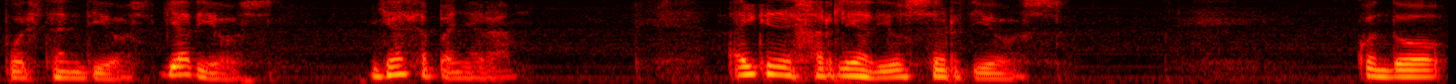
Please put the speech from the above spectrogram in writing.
puesta en Dios, ya Dios, ya se apañará. Hay que dejarle a Dios ser Dios. Cuando,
